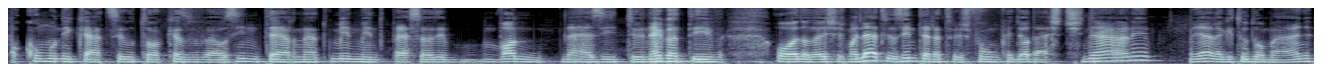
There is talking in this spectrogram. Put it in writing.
a kommunikációtól kezdve az internet, mind-mind persze azért van nehezítő, negatív oldala is, és majd lehet, hogy az internetről is fogunk egy adást csinálni. A jelenlegi tudomány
